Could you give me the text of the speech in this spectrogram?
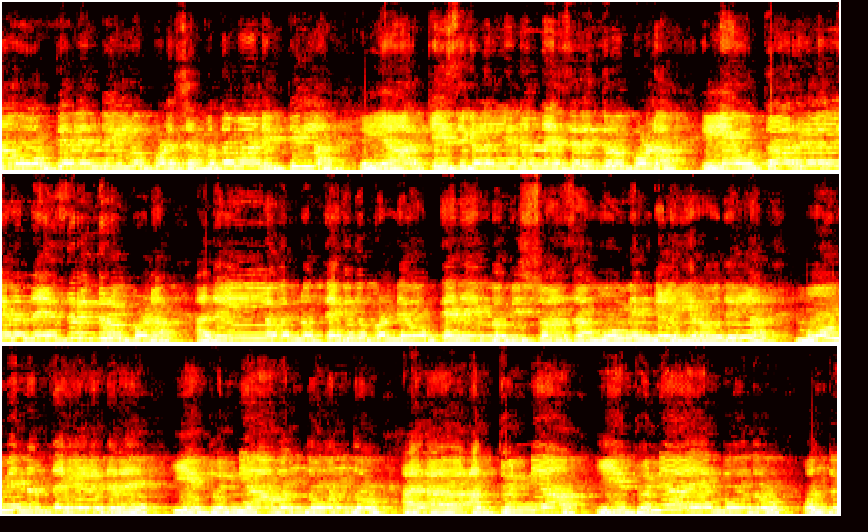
ನಾವು ಹೋಗ್ತೇವೆ ಎಂದು ಇಲ್ಲೂ ಕೂಡ ಶಪಥ ಮಾಡಿಟ್ಟಿಲ್ಲ. ಇಲ್ಲಿ ಆರ್ ಕೆ ಸಿಗಳಲ್ಲಿ ನನ್ನ ಹೆಸರಿದ್ರು ಕೂಡ, ಇಲ್ಲಿ ಉತ್ತಾರಗಳಲ್ಲಿ ನನ್ನ ಹೆಸರಿದ್ರು ಹೋದ್ರೂ ಕೂಡ ಅದೆಲ್ಲವನ್ನು ತೆಗೆದುಕೊಂಡೇ ಹೋಗ್ತೇನೆ ಎಂಬ ವಿಶ್ವಾಸ ಮೋಮಿನ್ಗಳಿಗೆ ಇರೋದಿಲ್ಲ ಮೋಮಿನ್ ಅಂತ ಹೇಳಿದರೆ ಈ ದುನ್ಯಾ ಒಂದು ಒಂದು ಅದುನ್ಯ ಈ ದುನ್ಯಾ ಎಂಬುದು ಒಂದು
